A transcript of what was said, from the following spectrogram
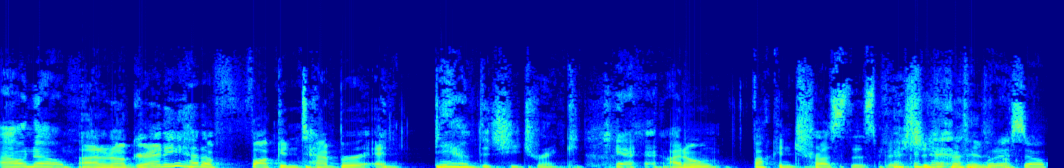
I don't know. I don't know. Granny had a fucking temper and damn did she drink. Yeah. I don't fucking trust this bitch. Put it so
